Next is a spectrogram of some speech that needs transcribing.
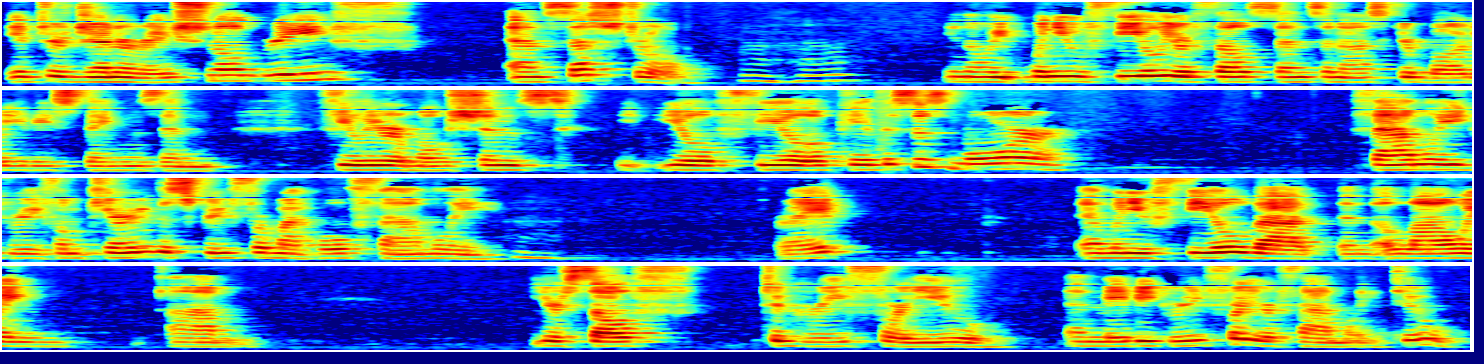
intergenerational grief, ancestral. Mm-hmm. You know, when you feel your felt sense and ask your body these things and feel your emotions, you'll feel, okay, this is more family grief. I'm carrying this grief for my whole family. Mm-hmm. Right? And when you feel that, then allowing um, yourself to grieve for you and maybe grieve for your family too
